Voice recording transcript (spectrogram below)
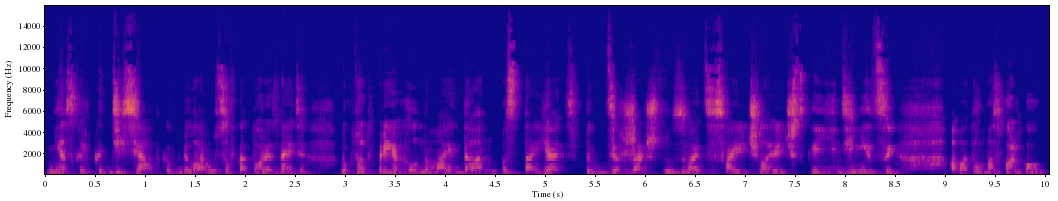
несколько десятков белорусов, которые, знаете, ну кто-то приехал на Майдан постоять, поддержать, что называется, своей человеческой единицей. А потом, поскольку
